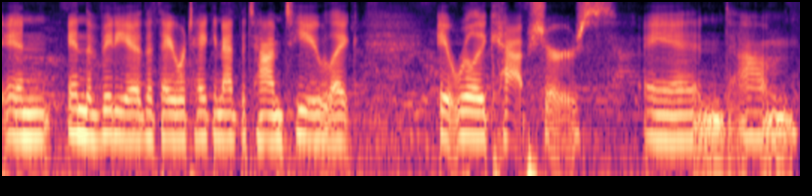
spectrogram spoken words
in in the video that they were taking at the time too. Like it really captures. And um,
